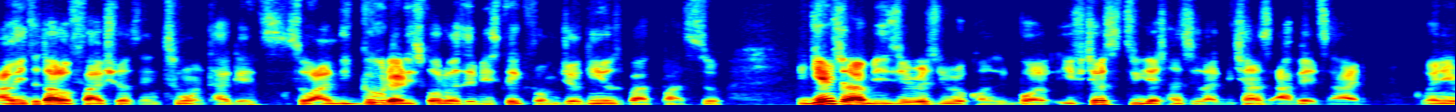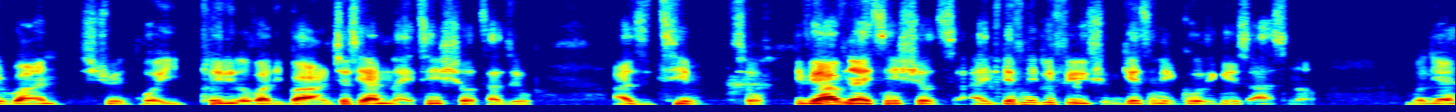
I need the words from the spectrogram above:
I mean, total of five shots and two on targets. So, and the goal that he scored was a mistake from Jorginho's back pass. So, the game should have been 0 0. But if Chelsea took their chances, like the chance Havertz had when he ran straight, but he played it over the bar, and Chelsea had 19 shots as a, as a team. So, if you have 19 shots, I definitely feel you should be getting a goal against Arsenal. But yeah,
